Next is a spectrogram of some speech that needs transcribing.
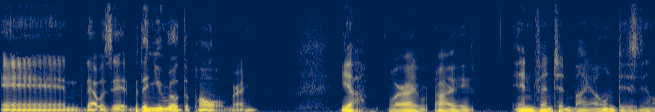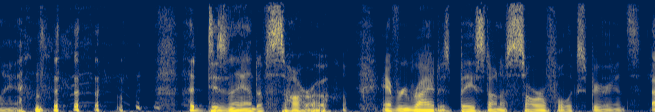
and that was it. But then you wrote the poem, right? Yeah, where I I invented my own Disneyland. a Disneyland of sorrow. Every ride is based on a sorrowful experience. Uh,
